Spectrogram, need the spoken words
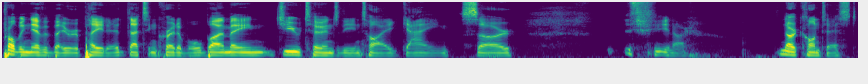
probably never be repeated. That's incredible. But I mean, Dew turned the entire game, so you know, no contest.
